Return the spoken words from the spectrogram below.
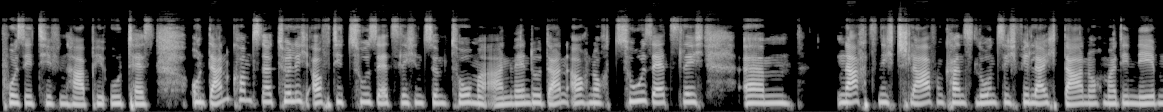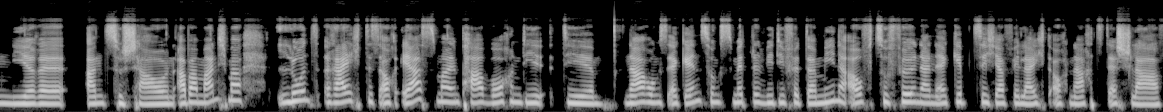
positiven HPU-Test. Und dann kommt es natürlich auf die zusätzlichen Symptome an. Wenn du dann auch noch zusätzlich ähm, nachts nicht schlafen kannst, lohnt sich vielleicht da nochmal die Nebenniere anzuschauen. Aber manchmal lohnt, reicht es auch erstmal ein paar Wochen, die, die Nahrungsergänzungsmittel wie die Vitamine aufzufüllen, dann ergibt sich ja vielleicht auch nachts der Schlaf.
